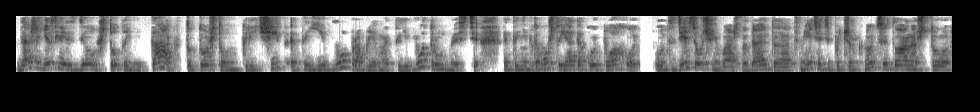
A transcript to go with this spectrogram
Даже если я сделал что-то не так, то то, что он кричит, это его проблема, это его трудности. Это не потому, что я такой плохой. Вот здесь очень важно, да, это отметить и подчеркнуть, Светлана, что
